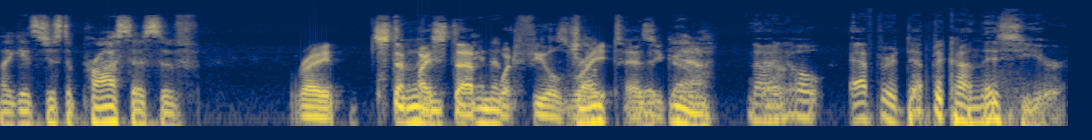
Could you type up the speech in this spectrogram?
Like it's just a process of right step by step what feels right as you go. Yeah. Now yeah. I know after Adepticon this year,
